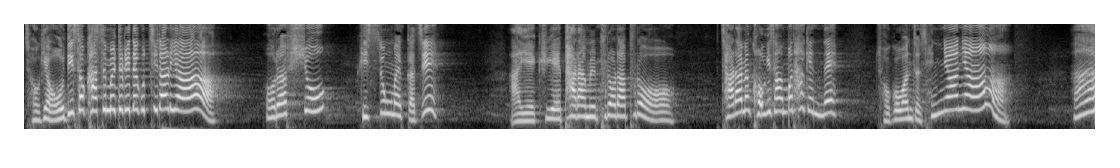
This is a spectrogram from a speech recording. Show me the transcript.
저게 어디서 가슴을 들이대고 지랄이야? 어랍쇼? 귓속말까지? 아예 귀에 바람을 불어라 불어. 잘하면 거기서 한번 하겠네. 저거 완전 아냐? 아,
